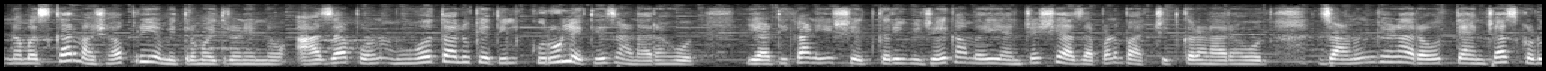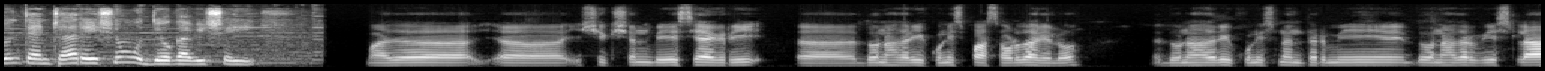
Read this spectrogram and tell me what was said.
नमस्कार माझ्या प्रिय मित्रमैत्रिणींनो आज आपण मोह तालुक्यातील कुरुल येथे जाणार आहोत. या ठिकाणी शेतकरी विजय कांबळे यांच्याशी आज आपण बातचीत करणार आहोत. जाणून घेणार आहोत त्यांच्याचकडून त्यांच्या रेशीम उद्योगाविषयी. माझं शिक्षण बी एस सी ॲग्री दोन हजार एकोणीस पासआउट झालेलो. दोन हजार एकोणीस नंतर मी दोन हजार वीसला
